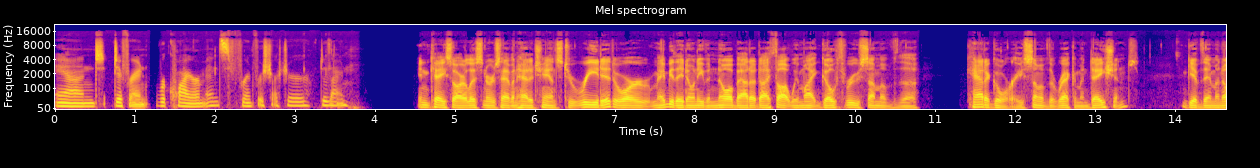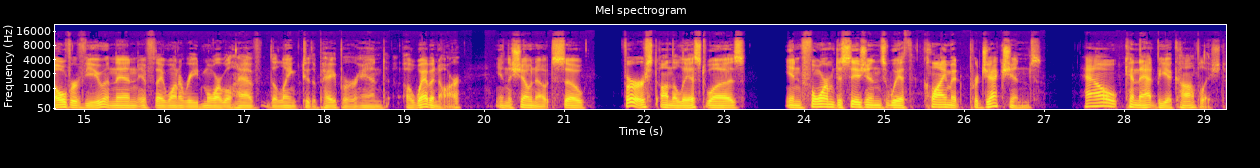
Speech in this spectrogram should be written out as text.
and different requirements for infrastructure design. In case our listeners haven't had a chance to read it, or maybe they don't even know about it, I thought we might go through some of the categories, some of the recommendations, give them an overview, and then if they want to read more, we'll have the link to the paper and a webinar in the show notes. So, first on the list was inform decisions with climate projections. How can that be accomplished?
